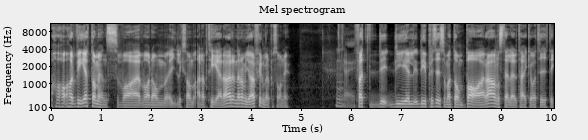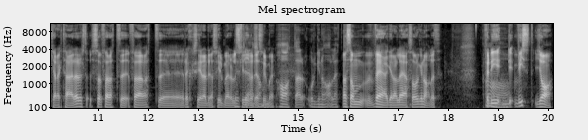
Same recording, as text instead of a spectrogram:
har, vet de ens vad, vad de liksom adapterar när de gör filmer på Sony? Nej. För att det, det, är, det är precis som att de bara anställer Taika Waititi-karaktärer för att, för att eh, regissera deras filmer eller skriva deras som filmer hatar originalet. Alltså som vägrar läsa originalet För det, Ja. det, visst, ja,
